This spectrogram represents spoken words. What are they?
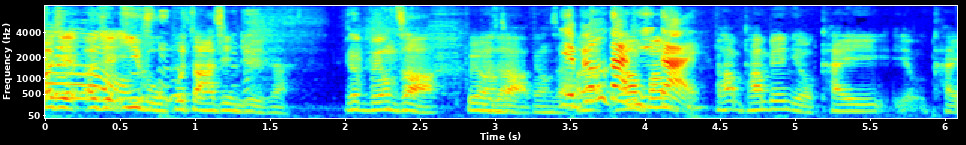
而且而且衣服不扎进去是吧？就不用扎，不用照照，不用照也。不用带皮带旁旁旁边有开有开，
